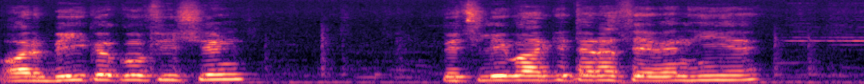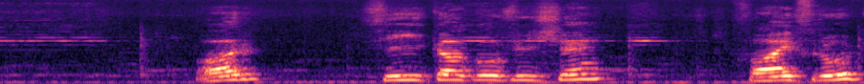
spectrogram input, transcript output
और बी का कोफिशियंट पिछली बार की तरह सेवन ही है। और सी का कोफिशियंट फाइव रूट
